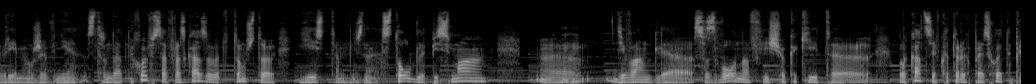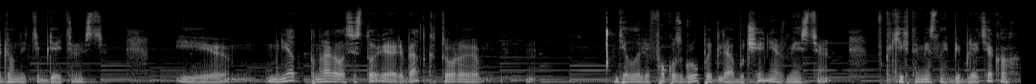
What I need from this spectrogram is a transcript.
время уже вне стандартных офисов, рассказывают о том, что есть там, не знаю, стол для письма, э, диван для созвонов, еще какие-то локации, в которых происходит определенный тип деятельности. И мне понравилась история ребят, которые делали фокус-группы для обучения вместе в каких-то местных библиотеках,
